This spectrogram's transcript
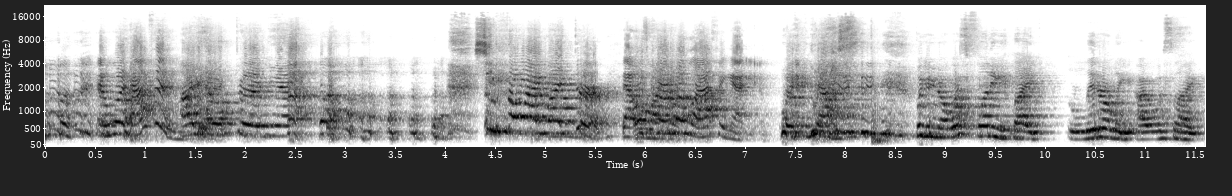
and what happened I helped her, yeah. she thought I liked her. that was Oh God. laughing at you But yes, but you know what's funny? Like literally, I was like,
